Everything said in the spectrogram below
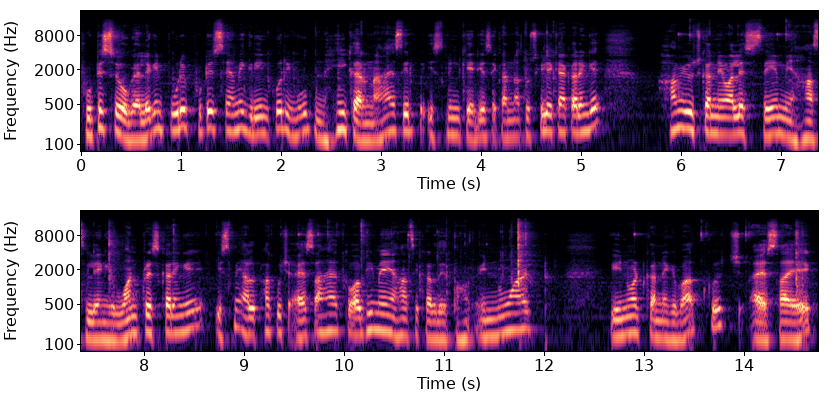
फुटेज से हो गया, लेकिन पूरे फुटेज से हमें ग्रीन को रिमूव नहीं करना है, सिर्फ़ स्क्रीन के एरिया से करना तो उसके लिए क्या करेंगे? हम यूज़ करने वाले सेम यहाँ से लेंगे वन प्रेस करेंगे। इसमें अल्फ़ा कुछ ऐसा है तो अभी मैं यहाँ से कर देता हूँ। इन्वर्ट इन्वर्ट करने के बाद कुछ ऐसा एक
